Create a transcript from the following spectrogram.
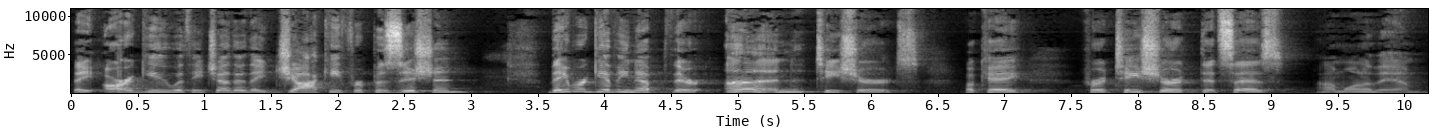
they argue with each other. They jockey for position. They were giving up their un t shirts, okay, for a t shirt that says, I'm one of them.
